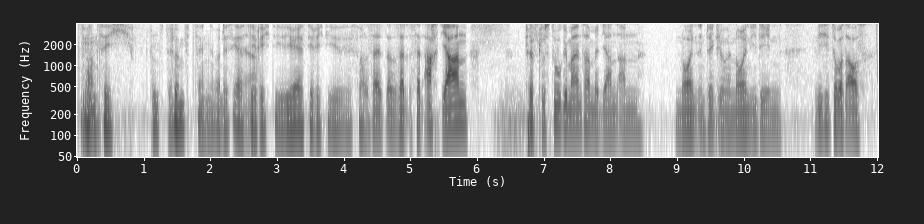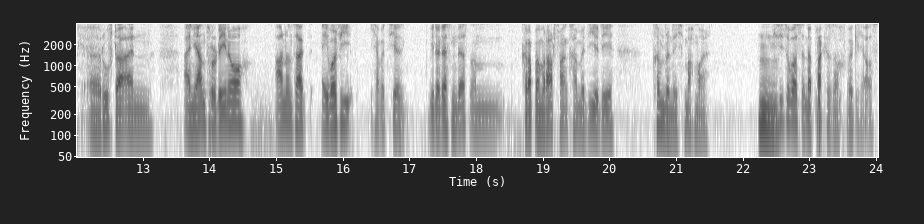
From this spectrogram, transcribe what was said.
2015 war das erste ja. richtige, die erste richtige Saison. Also, seit, also seit, seit acht Jahren tüftelst du gemeinsam mit Jan an neuen Entwicklungen, neuen Ideen. Wie sieht sowas aus? Äh, ruft da ein, ein Jan Frodeno an und sagt, ey Wolfi, ich habe jetzt hier wieder das und das und gerade beim Radfahren kam mir die Idee, können wir nicht, mach mal. Hm. Wie sieht sowas in der Praxis auch wirklich aus?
